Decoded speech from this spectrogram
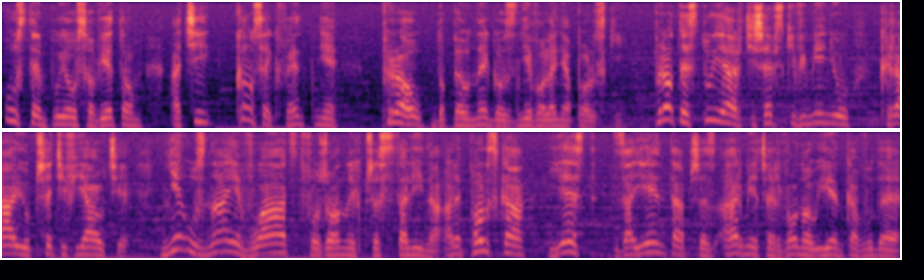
ustępują Sowietom, a ci konsekwentnie prą do pełnego zniewolenia Polski. Protestuje Arciszewski w imieniu kraju przeciw Jałcie. Nie uznaje władz tworzonych przez Stalina, ale Polska jest zajęta przez Armię Czerwoną i NKWD,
